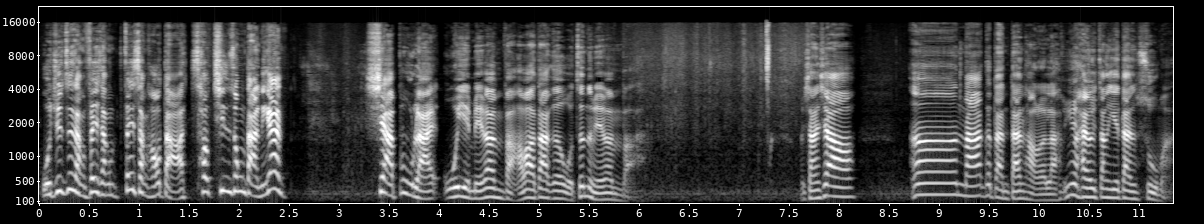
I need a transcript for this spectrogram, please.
我觉得这场非常非常好打，超轻松打。你看下不来，我也没办法，好不好，大哥？我真的没办法。我想一下哦，嗯，拿个蛋蛋好了啦，因为还有一张液氮树嘛。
